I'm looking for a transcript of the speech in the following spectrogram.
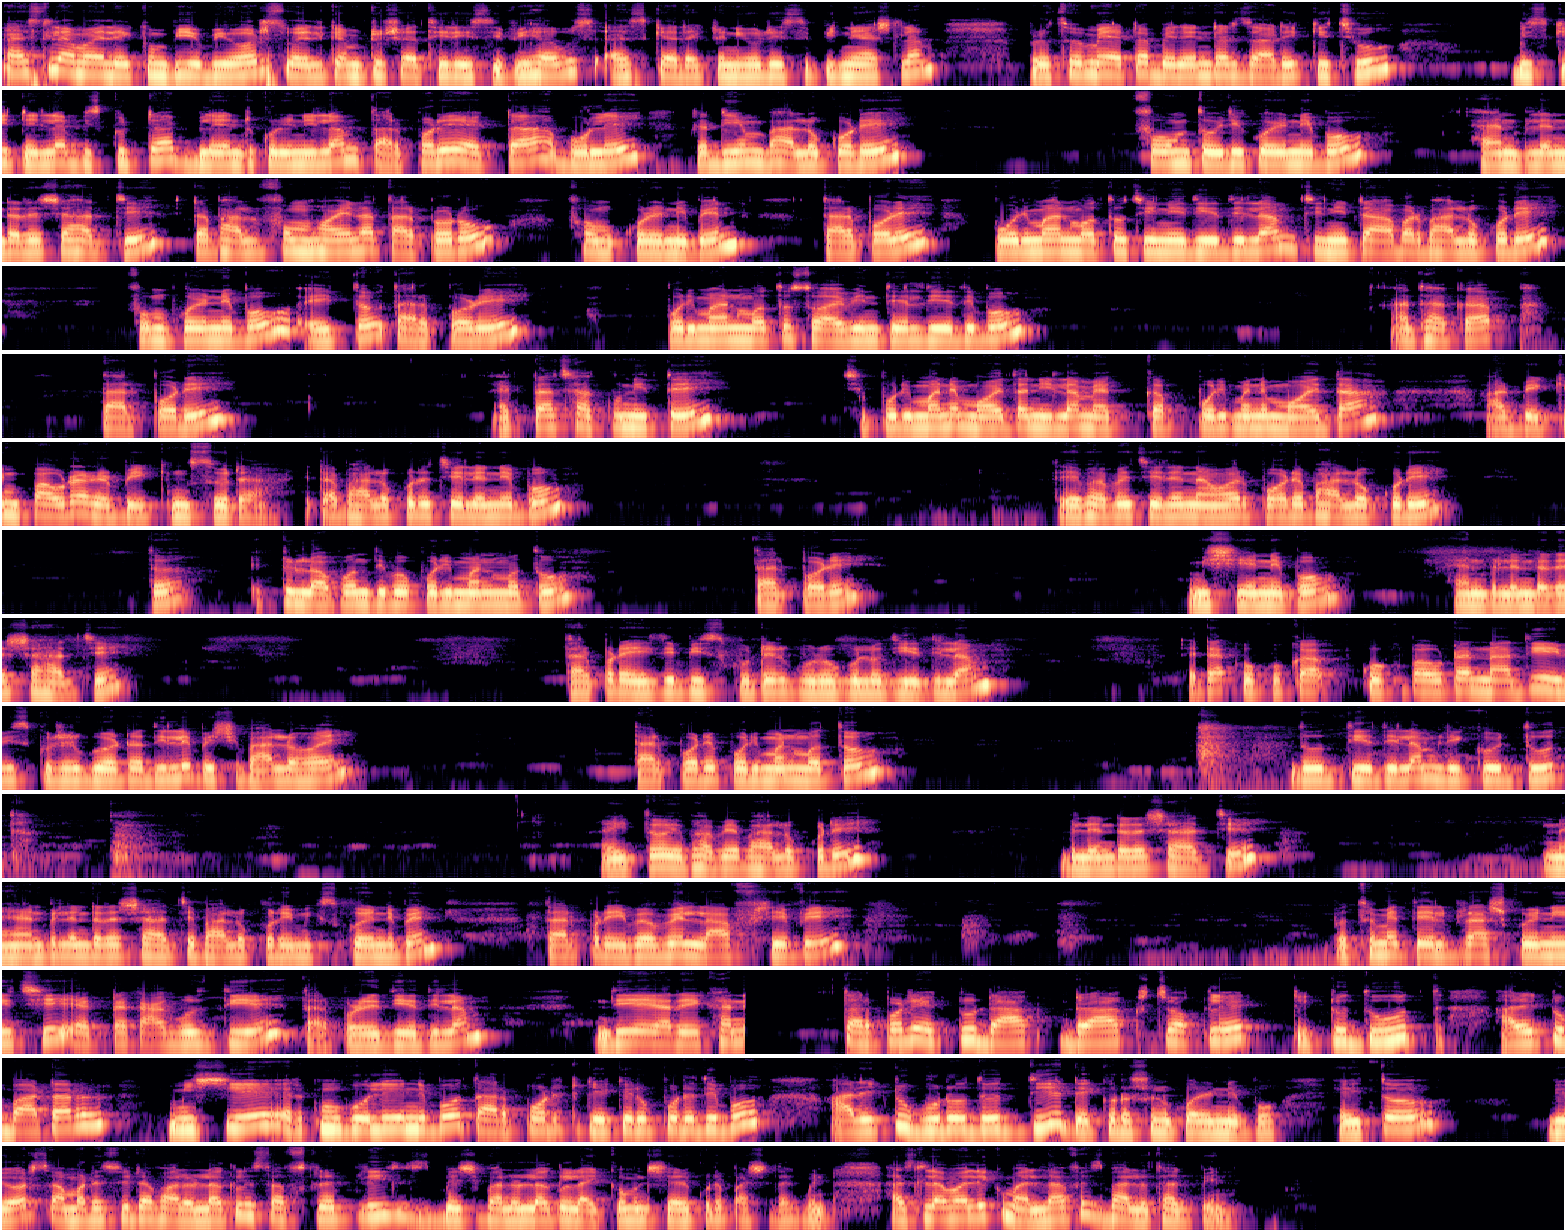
আসসালামু আলাইকুম, প্রিয় viewers. Welcome to Sathi recipe house আজকে আর একটা নিউ রেসিপি নিয়ে আসলাম। প্রথমে একটা ব্লেন্ডার জারে কিছু বিস্কিট নিলাম। বিস্কুটটা ব্লেন্ড করে নিলাম। তারপরে একটা বলে একটা ডিম ভালো করে ফোম তৈরি করে নেব। হ্যান্ড ব্লেন্ডারের সাহায্যে। এটা ভালো ফোম হয় না, তারপরেও ফোম করে নেবেন। তারপরে পরিমাণ মতো চিনি দিয়ে দিলাম। চিনিটা আবার ভালো করে ফোম করে নেব। এই তো, তারপরে পরিমাণ মতো সয়াবিন তেল দিয়ে দেবো। আধা কাপ। তারপরে একটা ছাকুনিতে সে পরিমাণে ময়দা নিলাম, এক কাপ পরিমাণে ময়দা আর বেকিং পাউডার আর বেকিং সোডা। এটা ভালো করে চেলে নেব। তো এভাবে চেলে নেওয়ার পরে ভালো করে তো একটু লবণ দেব পরিমাণ মতো। তারপরে মিশিয়ে নেব হ্যান্ড ব্লেন্ডারের সাহায্যে। তারপরে এই যে বিস্কুটের গুঁড়োগুলো দিয়ে দিলাম। এটা কোকো কাপ কোকো পাউডার না দিয়ে এই বিস্কুটের গুঁড়োটা দিলে বেশি ভালো হয়। তারপরে পরিমাণ মতো দুধ দিয়ে দিলাম লিকুইড দুধ। এই তো এভাবে ভালো করে ব্লেন্ডারের সাহায্যে হ্যান্ড ব্লেন্ডারের সাহায্যে ভালো করে মিক্স করে নেবেন। তারপরে এইভাবে লাভ শেপে প্রথমে তেল ব্রাশ করে নিয়েছি, একটা কাগজ দিয়ে তারপরে দিয়ে দিলাম। দিয়ে আর এখানে তারপরে একটু ডার্ক ডার্ক চকলেট, একটু দুধ আর একটু বাটার মিশিয়ে এরকম গলিয়ে নেব। তারপরে কেকের উপরে দেব আর একটু গুঁড়ো দুধ দিয়ে ডেকোরেশন করে নেব। এই তো ভিওয়ার্স আমার রেসিপিটা ভালো লাগলে সাবস্ক্রাইব প্লিজ। বেশি ভালো লাগলে লাইক, কমেন্ট, শেয়ার করে পাশে থাকবেন। আসসালামু আলাইকুম, আল্লাহ হাফিজ, ভালো থাকবেন।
